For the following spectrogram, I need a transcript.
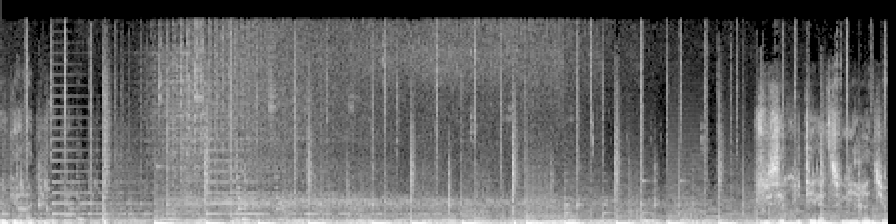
Tsugi Radio. Vous écoutez la Tsugi Radio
